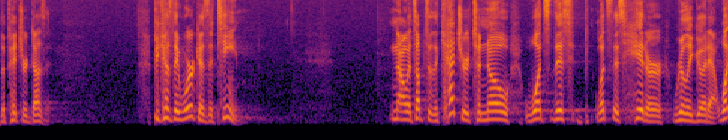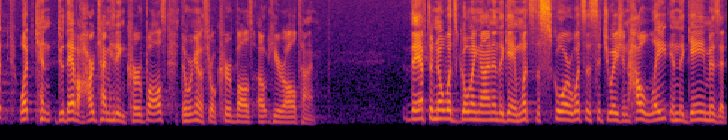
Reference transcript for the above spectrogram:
the pitcher does it. Because they work as a team. Now it's up to the catcher to know what's this, what's this hitter really good at? What, what can, do they have a hard time hitting curveballs? Then we're going to throw curveballs out here all time. They have to know what's going on in the game. What's the score? What's the situation? How late in the game is it?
